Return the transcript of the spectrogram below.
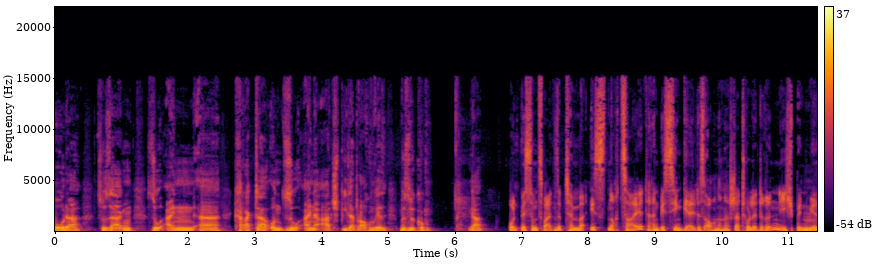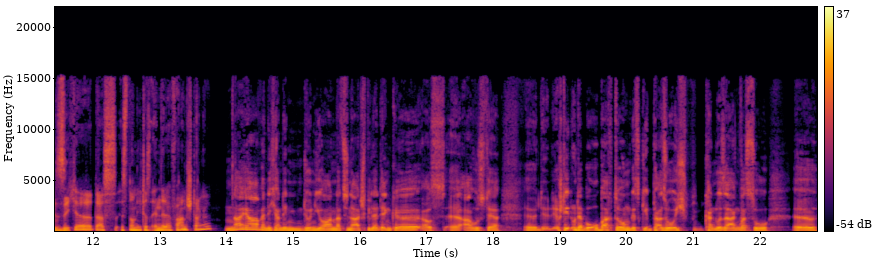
oder zu sagen, so einen äh, Charakter und so eine Art Spieler brauchen wir, müssen wir gucken. Ja, und bis zum 2. September ist noch Zeit. Ein bisschen Geld ist auch noch in der Statulle drin. Ich bin hm. mir sicher, das ist noch nicht das Ende der Fahnenstange. Naja, wenn ich an den Junioren-Nationalspieler denke aus äh, Aarhus, der, äh, der steht unter Beobachtung. Es gibt also, ich kann nur sagen, was so äh,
